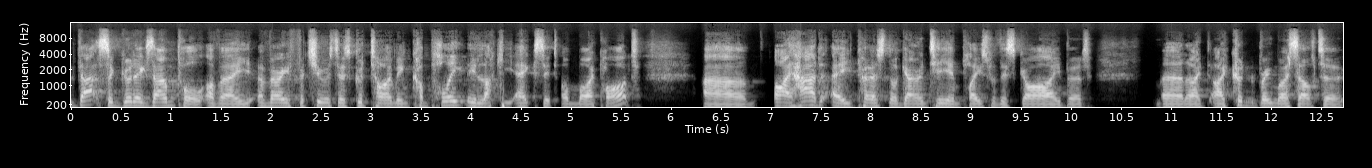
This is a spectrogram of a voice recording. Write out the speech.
that's a good example of a, a, very fortuitous, good timing, completely lucky exit on my part. Um, I had a personal guarantee in place with this guy, but man, I, I couldn't bring myself to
